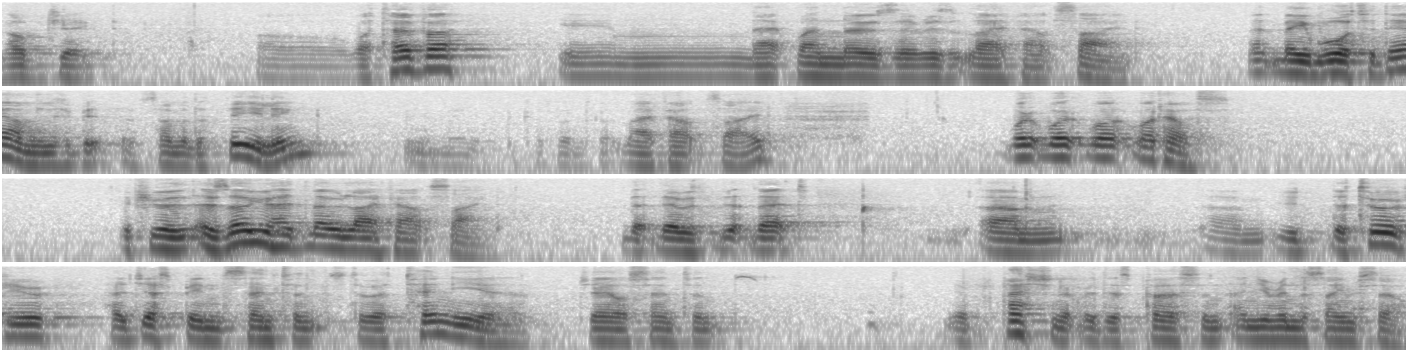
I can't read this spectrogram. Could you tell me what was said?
an object, or whatever, in that one knows there is life outside. That may water down a little bit of some of the feeling, because one's got life outside. What, what, what, what else? If you, as though you had no life outside, that there was that, that um, um, you, the two of you had just been sentenced to a ten-year jail sentence. You're passionate with this person, and you're in the same cell.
